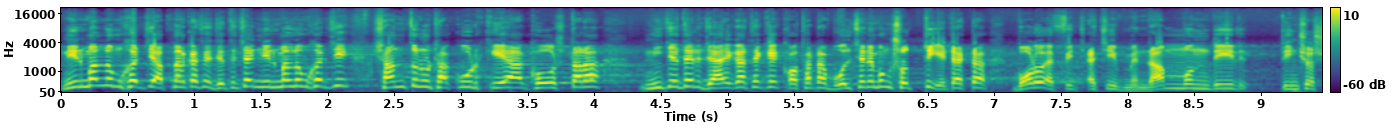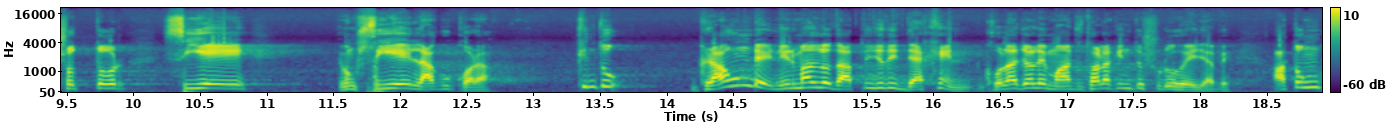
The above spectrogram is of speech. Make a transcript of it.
নির্মাল্য মুখার্জি আপনার কাছে যেতে চাই। নির্মাল্য মুখার্জি, শান্তনু ঠাকুর, কেয়া ঘোষ, তারা নিজেদের জায়গা থেকে কথাটা বলছেন এবং সত্যি এটা একটা বড় অ্যাচিভমেন্ট রাম মন্দির তিনশো সত্তর, সিএ এবং সিএ লাগু করা। কিন্তু গ্রাউন্ডে নির্মাল্যদা আপনি যদি দেখেন, ঘোলা জলে মাছ ধরা কিন্তু শুরু হয়ে যাবে। আতঙ্ক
